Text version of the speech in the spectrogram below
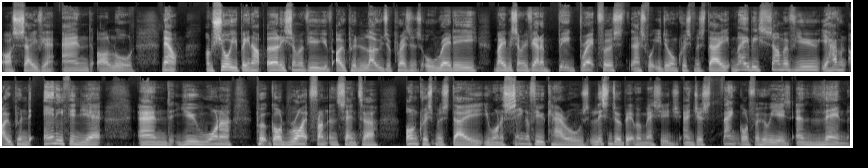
our Saviour and our Lord. Now, I'm sure you've been up early, some of you. You've opened loads of presents already. Maybe some of you had a big breakfast. That's what you do on Christmas Day. Maybe some of you, you haven't opened anything yet and you want to put God right front and center on Christmas Day. You want to sing a few carols, listen to a bit of a message, and just thank God for who He is. And then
